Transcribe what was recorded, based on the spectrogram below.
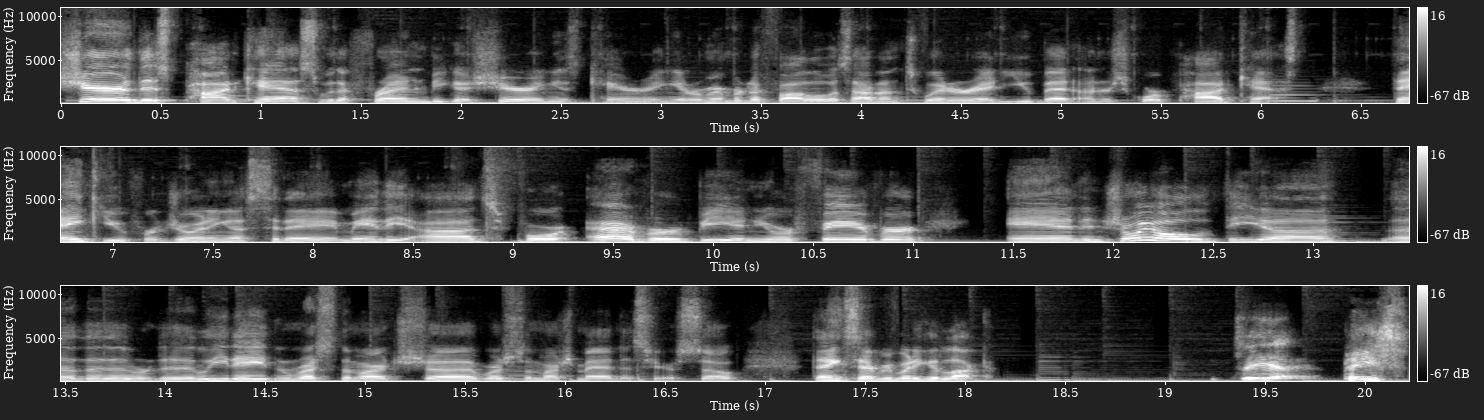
Share this podcast with a friend because sharing is caring. And remember to follow us out on Twitter at youbet underscore podcast. Thank you for joining us today. May the odds forever be in your favor, and enjoy all of the uh, uh the, the Elite Eight and rest of the March uh, rest of the March Madness here. So, thanks everybody. Good luck. See ya. Peace.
